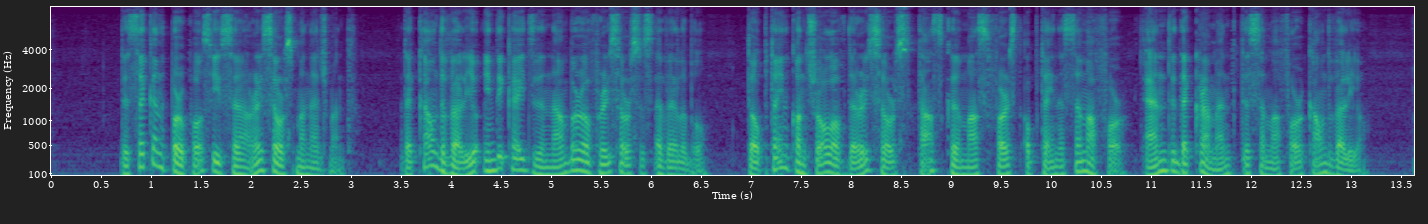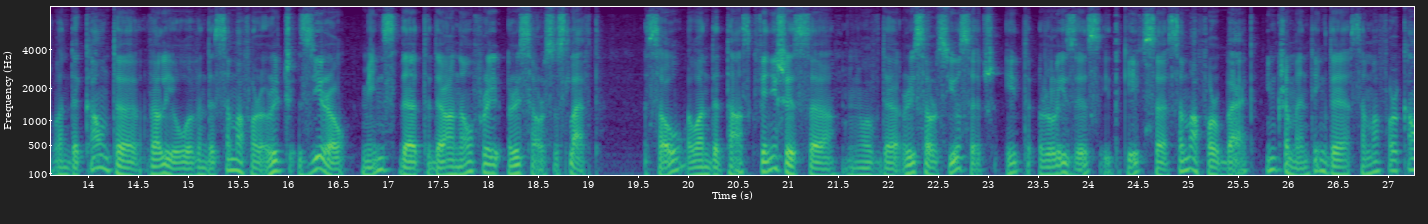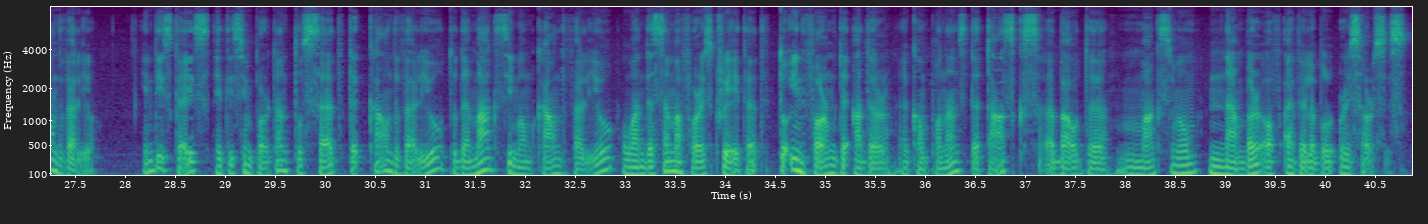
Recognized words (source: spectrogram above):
The second purpose is uh, resource management. The count value indicates the number of resources available. To obtain control of the resource, task must first obtain a semaphore and decrement the semaphore count value. When the count value within the semaphore reaches zero, means that there are no free resources left. So when the task finishes uh, with the resource usage, it releases, it gives a semaphore back, incrementing the semaphore count value. In this case, it is important to set the count value to the maximum count value when the semaphore is created to inform the other uh, components, the tasks, about the maximum number of available resources.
